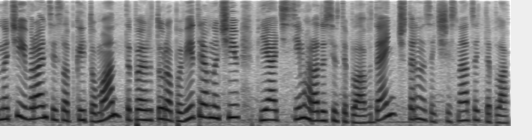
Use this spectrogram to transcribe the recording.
Вночі і вранці слабкий туман, температура повітря вночі 5-7 градусів тепла, вдень 14-16 тепла.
